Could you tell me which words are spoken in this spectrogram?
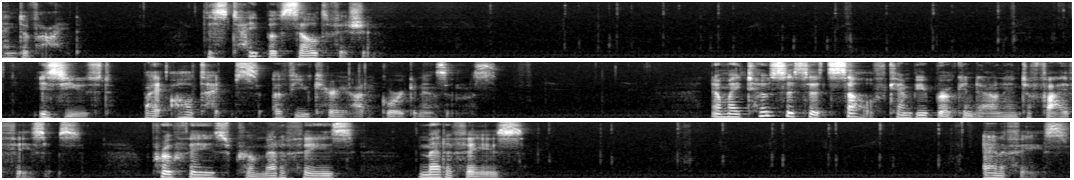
and divide. This type of cell division is used by all types of eukaryotic organisms. Now, mitosis itself can be broken down into five phases prophase, prometaphase, metaphase, anaphase,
